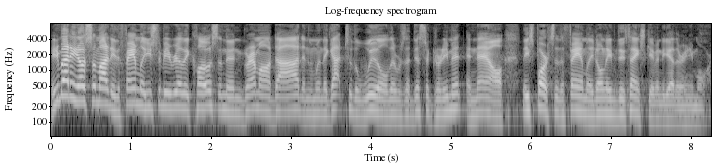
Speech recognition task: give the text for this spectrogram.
Anybody know somebody, the family used to be really close and then grandma died and when they got to the will there was a disagreement and now these parts of the family don't even do Thanksgiving together anymore.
